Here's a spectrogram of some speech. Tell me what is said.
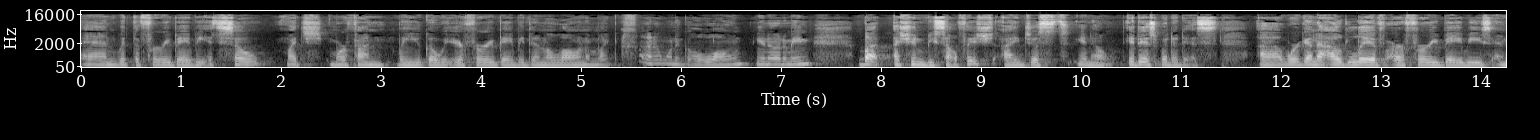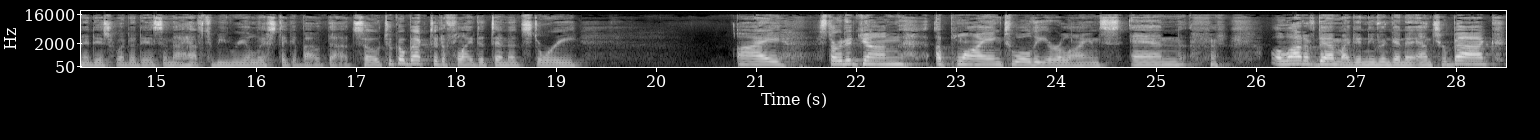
and with the furry baby. It's so much more fun when you go with your furry baby than alone. I'm like, I don't want to go alone. You know what I mean? But I shouldn't be selfish. I just, you know, it is what it is. Uh, we're going to outlive our furry babies and it is what it is. And I have to be realistic about that. So to go back to the flight attendant story, I started young applying to all the airlines and a lot of them I didn't even get an answer back.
